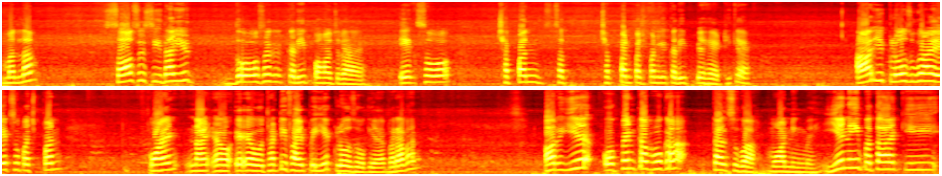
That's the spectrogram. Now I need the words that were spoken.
मतलब सौ से सीधा ये दो सौ के करीब पहुँच रहा है। एक सौ छप्पन छप्पन, पचपन के करीब पे है, ठीक है? आज ये क्लोज हुआ है एक सौ पचपन पॉइंट नाइन थर्टी फाइव पे ये क्लोज हो गया है, बराबर? और ये ओपन कब होगा? कल सुबह मॉर्निंग में। ये नहीं पता है कि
